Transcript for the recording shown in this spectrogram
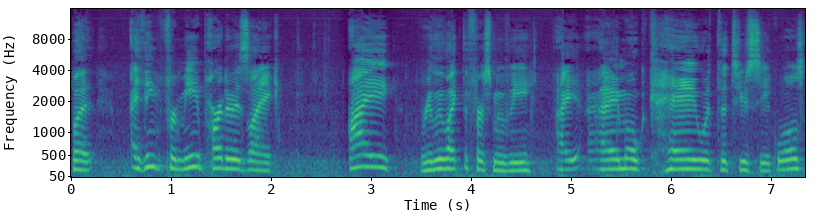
but I think for me, part of it is like, I really like the first movie. I I'm okay with the two sequels.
